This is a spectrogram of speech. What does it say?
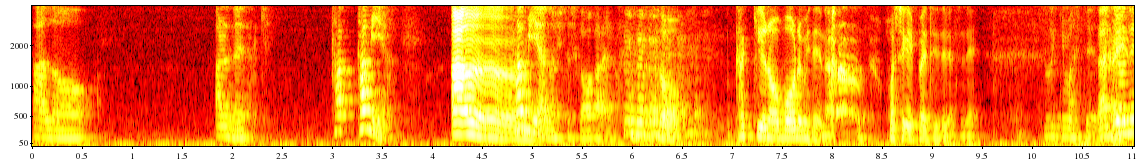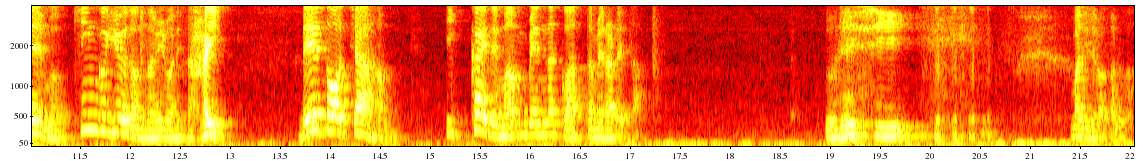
あのあれ何だっけ？タタミヤ。あうんうん、うん、タミヤの人しか分からんやろそう。卓球のボールみたいな。星がいっぱいついてるやつね。続きましてラジオネーム、キング牛丼並まりさん、はい。冷凍チャーハン。1回でまんべんなく温められた。嬉しい。マジでわかるわ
